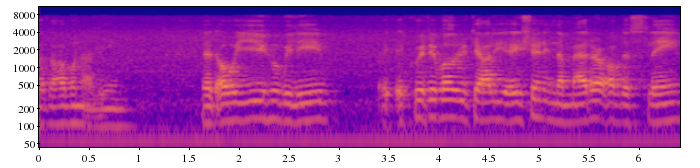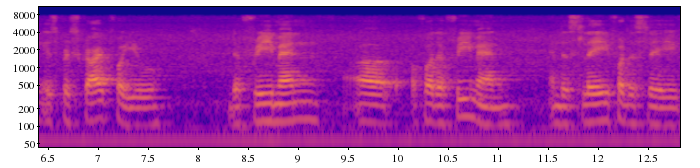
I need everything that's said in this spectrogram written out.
عذاب أليم Let all ye who believe equitable retaliation in the matter of the slain is prescribed for you, the free man uh, for the free man, and the slave for the slave,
